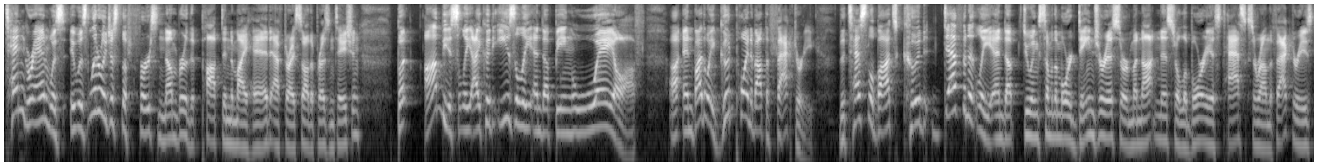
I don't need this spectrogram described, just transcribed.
10 grand was, it was literally just the first number that popped into my head after I saw the presentation. But obviously, I could easily end up being way off. Uh, and by the way, good point about the factory. The Tesla bots could definitely end up doing some of the more dangerous or monotonous or laborious tasks around the factories.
